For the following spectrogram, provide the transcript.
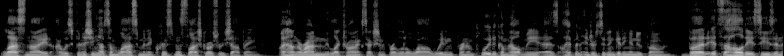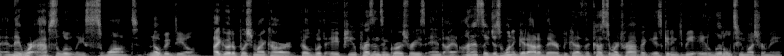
Last night, I was finishing up some last minute Christmas slash grocery shopping. I hung around in the electronics section for a little while, waiting for an employee to come help me as I've been interested in getting a new phone. But it's the holiday season and they were absolutely swamped. No big deal. I go to push my cart, filled with a few presents and groceries, and I honestly just want to get out of there because the customer traffic is getting to be a little too much for me.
